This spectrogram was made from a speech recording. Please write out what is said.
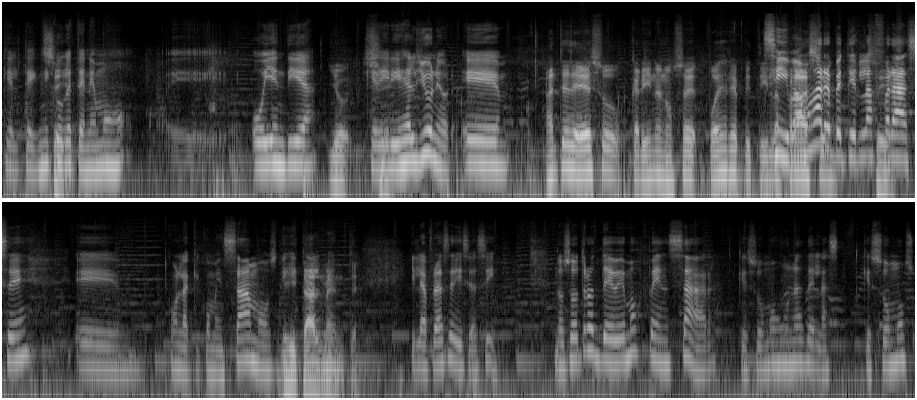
que el técnico que tenemos eh, hoy en día Yo, que sí. dirige el Junior. Eh, Antes de eso, Karina, no sé, ¿puedes repetir la frase? sí, vamos a repetir la Sí, frase eh, con la que comenzamos digitalmente. digitalmente. Y la frase dice así: Nosotros debemos pensar que somos una de las que somos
